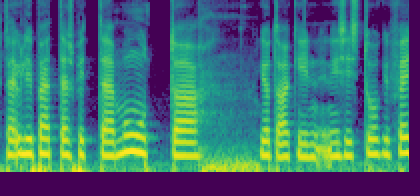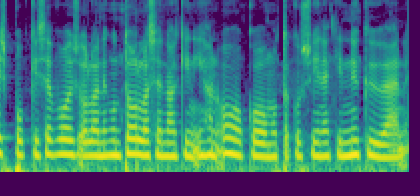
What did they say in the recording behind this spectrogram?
että ylipäätään pitää muuttaa jotakin, niin siis tuokin Facebook, se voisi olla niin tollasenakin ihan ok, mutta kun siinäkin nykyään,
